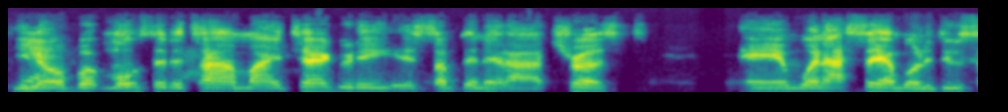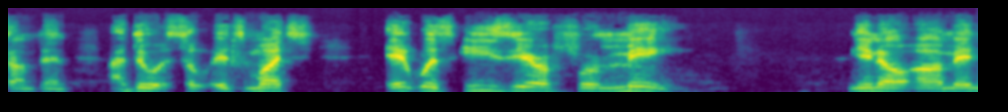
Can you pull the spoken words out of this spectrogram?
you yeah. know. But most of the time, my integrity is something that I trust, and when I say I'm going to do something, I do it. So it's much. It was easier for me, you know. Um, it,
